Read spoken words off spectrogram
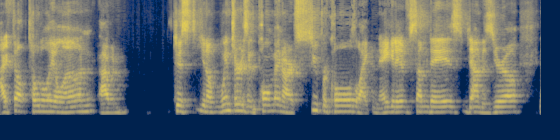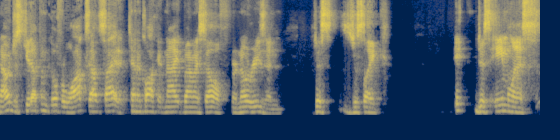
I felt totally alone. I would just you know winters in pullman are super cold like negative some days down to zero. And i would just get up and go for walks outside at 10 o'clock at night by myself for no reason. Just just like it, just aimless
